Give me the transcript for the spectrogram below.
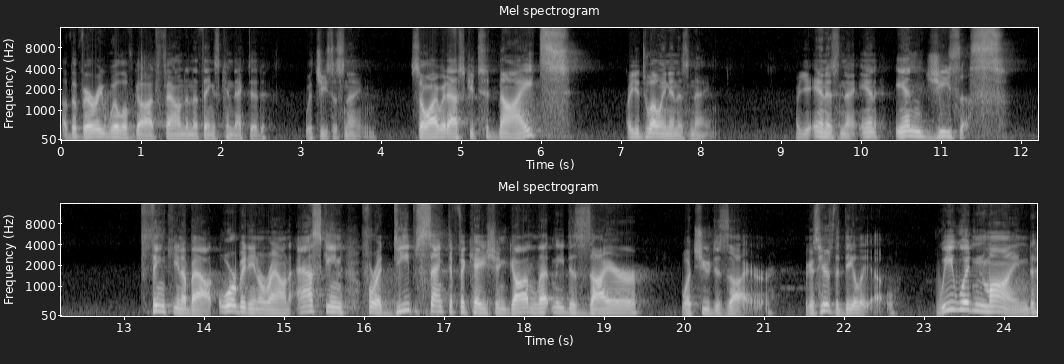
of the very will of God found in the things connected with Jesus' name. So, I would ask you tonight are you dwelling in his name? Are you in his name? In, in Jesus? Thinking about, orbiting around, asking for a deep sanctification. God, let me desire what you desire. Because here's the dealio we wouldn't mind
